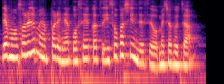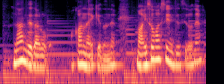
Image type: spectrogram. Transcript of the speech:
でもそれでもやっぱりね、こう生活忙しいんですよ、めちゃくちゃ。なんでだろう。わかんないけどね。まあ忙しいんですよね。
